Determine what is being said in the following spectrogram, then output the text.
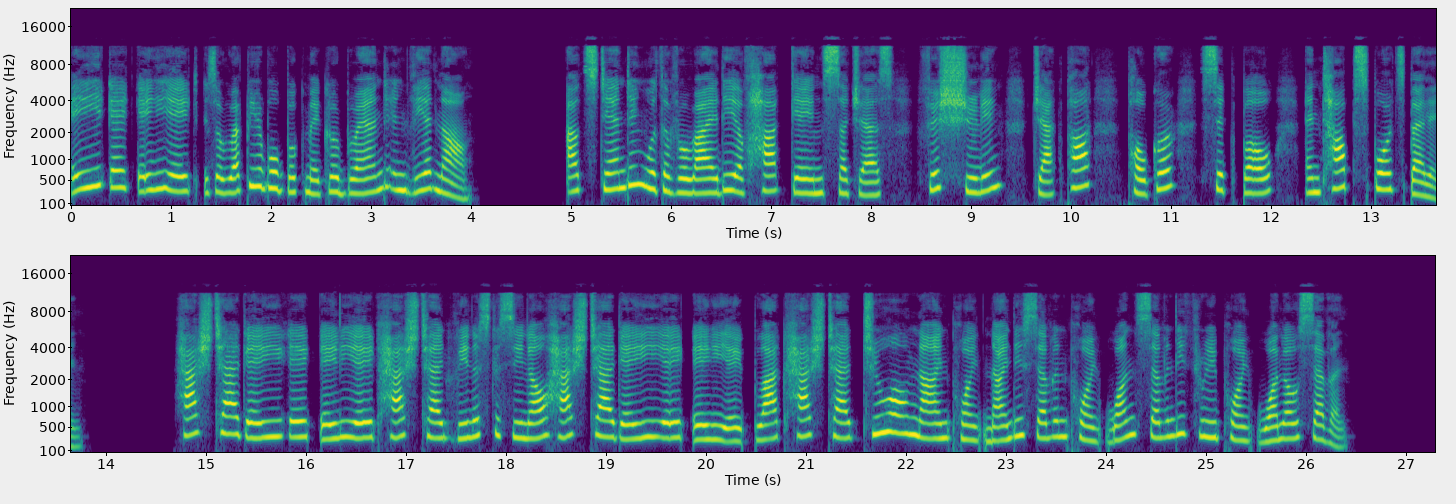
AE888 is a reputable bookmaker brand in Vietnam. Outstanding with a variety of hot games such as fish shooting, jackpot, poker, Sic Bo, and top sports betting. Hashtag AE888 Hashtag Venus Casino Hashtag AE888 Black Hashtag 209.97.173.107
